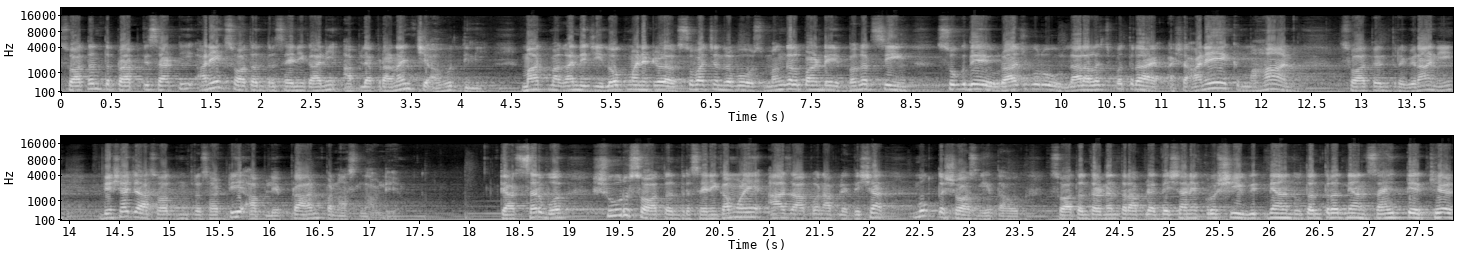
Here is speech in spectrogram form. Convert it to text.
स्वातंत्र्य प्राप्तीसाठी अनेक स्वातंत्र्य सैनिकांनी आपल्या प्राणांची आहूत दिली. महात्मा गांधीजी लोकमान्य टिळक सुभाषचंद्र बोस मंगल पांडे भगतसिंग सुखदेव राजगुरू लाला लजपतराय अशा अनेक महान स्वातंत्र्यवीरांनी देशाच्या स्वातंत्र्यासाठी आपले प्राणपणास लावले. त्या सर्व शूर स्वातंत्र्य सैनिकामुळे आज आपण आपल्या देशात मुक्त श्वास घेत आहोत. स्वातंत्र्यानंतर आपल्या देशाने कृषी विज्ञान तंत्रज्ञान साहित्य खेळ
